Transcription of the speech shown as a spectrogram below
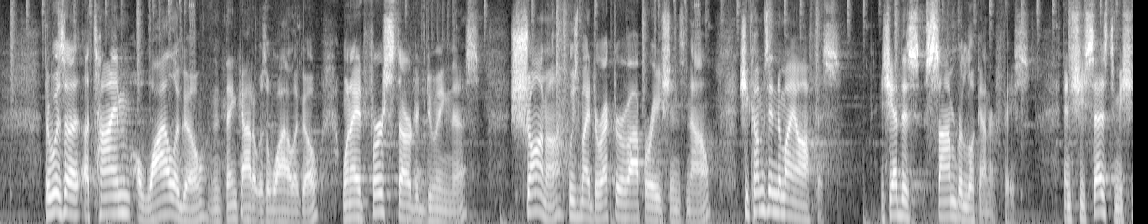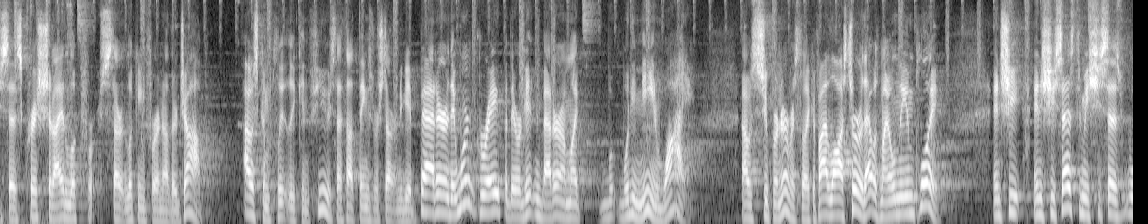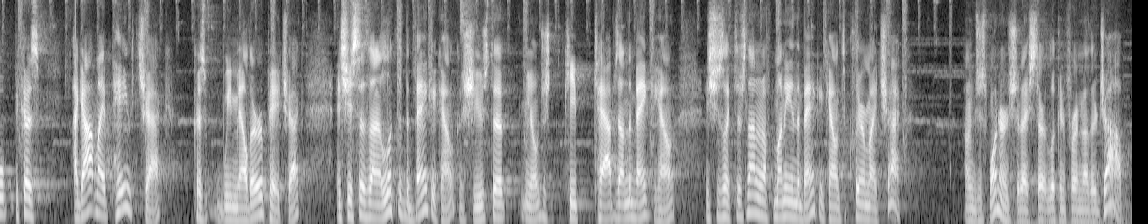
There was a, a time a while ago, and thank God it was a while ago, when I had first started doing this. Shauna, who's my director of operations now, she comes into my office and she had this somber look on her face. And she says to me, she says, Chris, should I look for, start looking for another job? I was completely confused. I thought things were starting to get better. They weren't great, but they were getting better. I'm like, what do you mean? Why? I was super nervous. Like if I lost her, that was my only employee. And she, and she says to me, she says, well, because I got my paycheck, because we mailed her a paycheck. And she says, and I looked at the bank account, because she used to, you know, just keep tabs on the bank account. And she's like, there's not enough money in the bank account to clear my check. I'm just wondering, should I start looking for another job?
